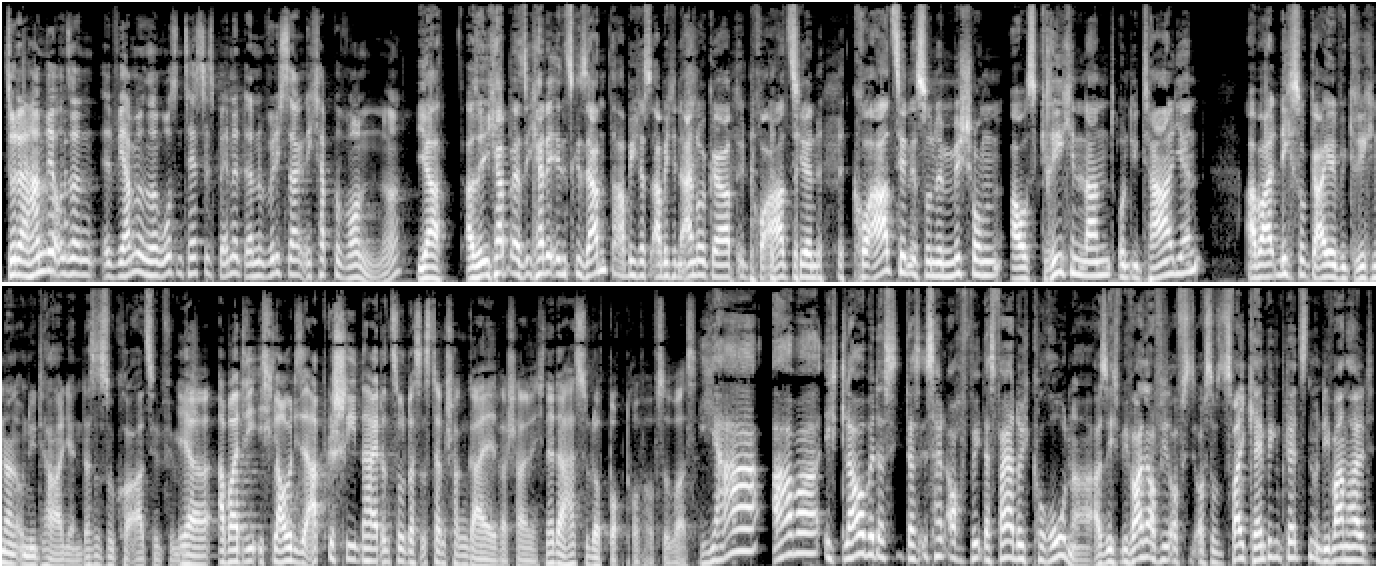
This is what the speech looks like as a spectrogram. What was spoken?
so, dann haben wir unseren, wir haben unseren großen Test jetzt beendet. Dann würde ich sagen, ich habe gewonnen, ne? Ja, also ich habe, also ich hatte insgesamt habe ich das, habe ich den Eindruck gehabt in Kroatien. Kroatien ist so eine Mischung aus Griechenland und Italien aber halt nicht so geil wie Griechenland und Italien. Das ist so Kroatien für mich. Ja, aber die, ich glaube, diese Abgeschiedenheit und so, das ist dann schon geil wahrscheinlich, ne? Da hast du doch Bock drauf auf sowas. Ja, aber ich glaube, das, das ist halt auch, das war ja durch Corona. Also ich, wir waren ja auf, auf, auf so zwei Campingplätzen und die waren halt,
